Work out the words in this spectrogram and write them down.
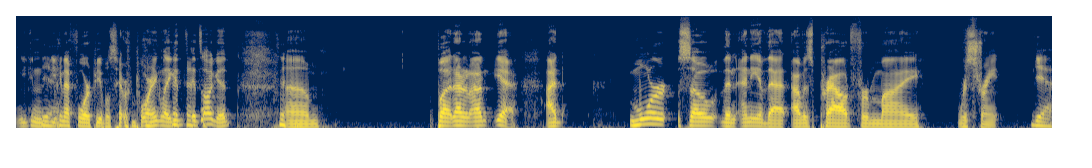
You can Yeah. you can have four people say we're boring. Like it's it's all good. Um, but I don't. I, yeah, I more so than any of that. I was proud for my restraint. Yeah.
